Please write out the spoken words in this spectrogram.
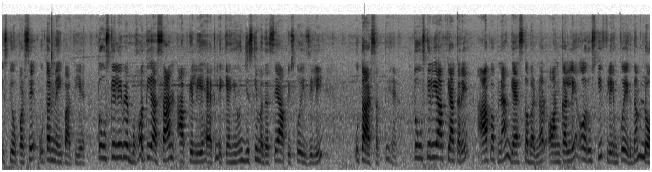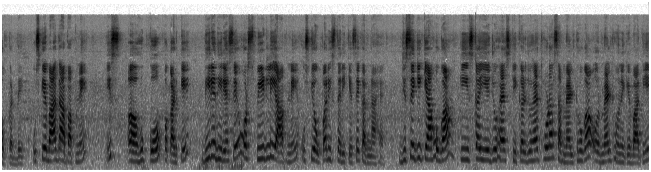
इसके ऊपर से उतर नहीं पाती है। तो उसके लिए मैं बहुत ही आसान आपके लिए हैक लेके आई हूँ, जिसकी मदद से आप इसको ईज़िली उतार सकते हैं। तो उसके लिए आप क्या करें, आप अपना गैस का बर्नर ऑन कर लें और उसकी फ्लेम को एकदम लॉक कर दें। उसके बाद आप अपने इस हुक को पकड़ के धीरे धीरे से और स्पीडली आपने उसके ऊपर इस तरीके से करना है। जिससे कि क्या होगा कि इसका ये जो है, स्टिकर जो है थोड़ा सा मेल्ट होगा और मेल्ट होने के बाद ये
